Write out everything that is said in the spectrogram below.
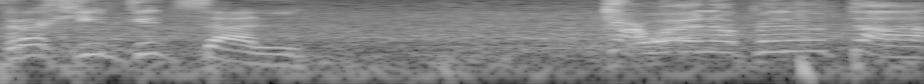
Trajin Quetzal. ¡Qué buena pelota!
